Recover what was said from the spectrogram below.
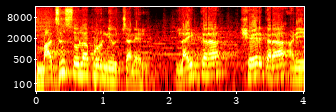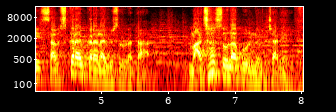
माझं सोलापूर न्यूज चॅनेल लाईक करा शेअर करा आणि सबस्क्राईब करायला विसरू नका. माझं सोलापूर न्यूज चॅनेल.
